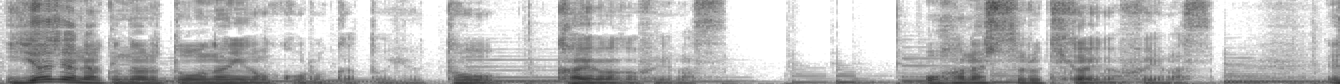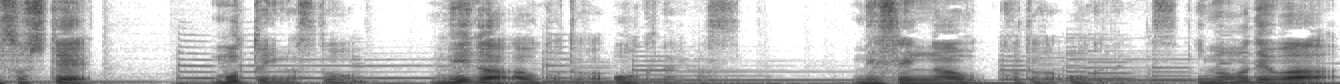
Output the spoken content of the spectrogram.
て嫌じゃなくなると何が起こるかというと会話が増えます。お話しする機会が増えます。でそしてもっと言いますと目が合うことが多くなります。目線が合うことが多くなります。今までは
